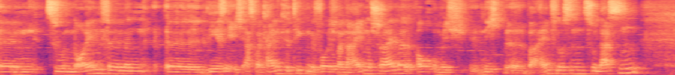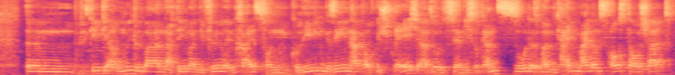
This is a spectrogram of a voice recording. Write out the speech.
Ähm, zu neuen Filmen äh, lese ich erstmal keine Kritiken, bevor ich meine eigene schreibe, auch um mich nicht äh, beeinflussen zu lassen. Ähm, es gibt ja unmittelbar, nachdem man die Filme im Kreis von Kollegen gesehen hat, auch Gespräche. Also es ist ja nicht so ganz so, dass man keinen Meinungsaustausch hat.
